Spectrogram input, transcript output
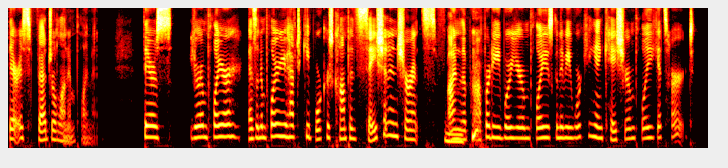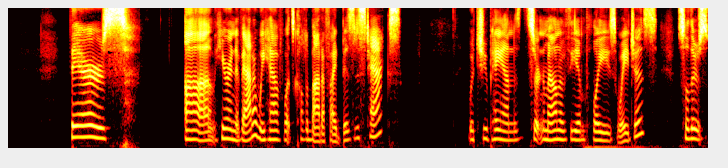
There is federal unemployment. There's your employer, as an employer, you have to keep workers' compensation insurance on the Mhm. property where your employee is going to be working in case your employee gets hurt. There's, um, here in Nevada, we have what's called a modified business tax, which you pay on a certain amount of the employee's wages. So there's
